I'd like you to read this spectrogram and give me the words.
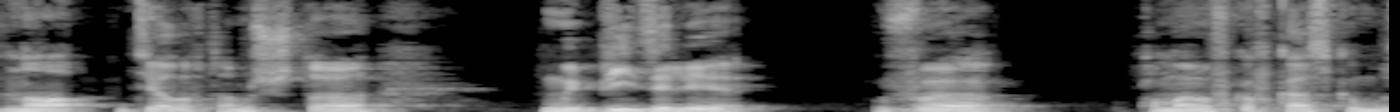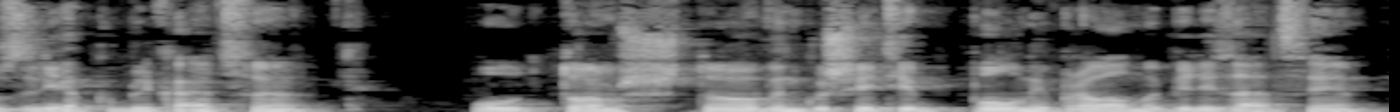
Но дело в том, что мы видели в, по-моему, в Кавказском узле публикацию о том, что в Ингушетии полный провал мобилизации,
